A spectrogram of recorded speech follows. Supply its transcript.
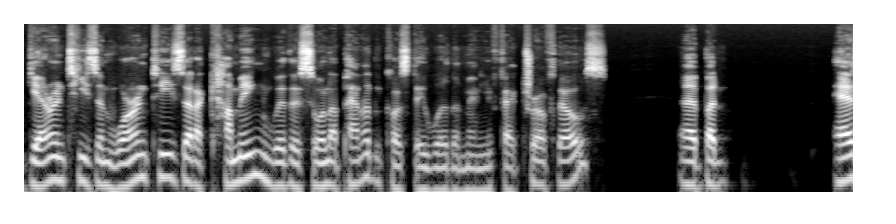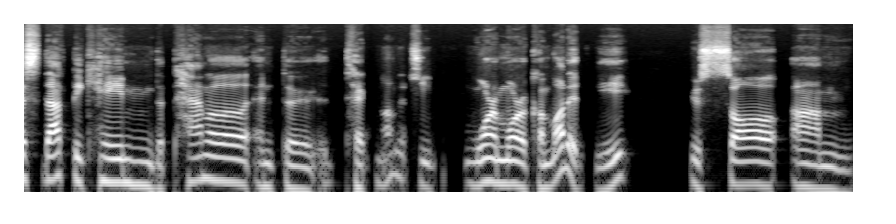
guarantees and warranties that are coming with a solar panel because they were the manufacturer of those. Uh, but as that became the panel and the technology more and more a commodity, you saw um,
